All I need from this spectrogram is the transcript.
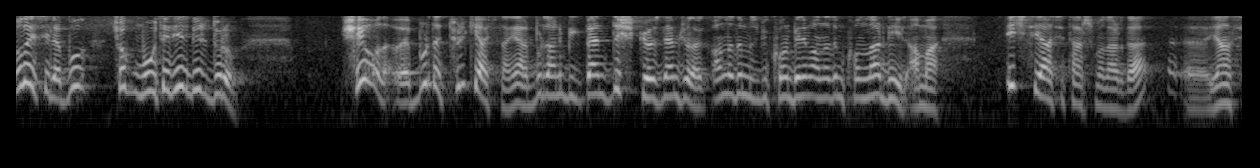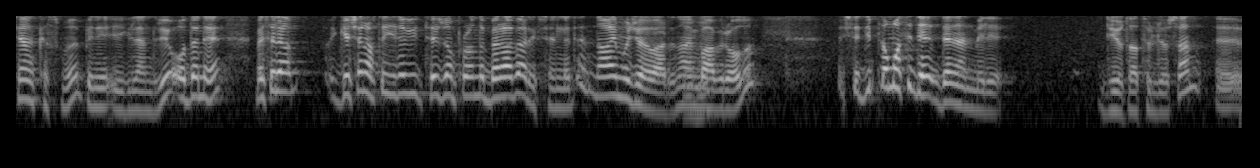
Dolayısıyla bu çok mutedil bir durum. Şey ola- e, burada Türkiye açısından yani burada hani ben dış gözlemci olarak anladığımız bir konu benim anladığım konular değil ama iç siyasi tartışmalarda e, yansıyan kısmı beni ilgilendiriyor. O da ne? Mesela geçen hafta yine bir televizyon programında beraberdik seninle de. Naim Hoca vardı, Naim Babiroğlu. İşte diplomasi de- denenmeli diyordu hatırlıyorsan. Ee,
